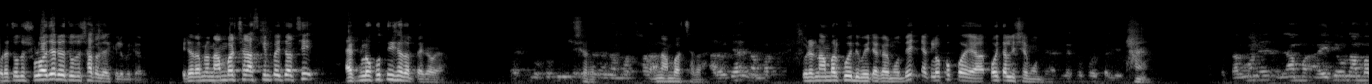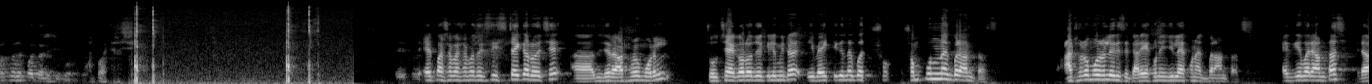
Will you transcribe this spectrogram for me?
ওটা চলছে ষোলো হাজার এটা চলছে সাত হাজার কিলোমিটার। এটার আমরা নাম্বার ছাড়া স্ক্রিন পেয়ে যাচ্ছি এক লক্ষ তিরিশ হাজার টাকা ভাইয়া। এক লক্ষ তিরিশ হাজার টাকা নাম্বার ছাড়া। নাম্বার ছাড়া। আর ওইটা নাম্বার ওটা নাম্বার করে দেবো এই টাকার মধ্যে? এক লক্ষ পঁয়- পঁয়তাল্লিশের মধ্যে। হ্যাঁ। আচ্ছা, তার মানে এইটাও নাম্বার করে পঁয়তাল্লিশ পড়বে। পঁয়তাল্লিশ। এর পাশাপাশি আমাদের কাছে স্ট্রাইকার রয়েছে দুই হাজার আঠারো মডেল চলছে এগারো হাজার কিলোমিটার। এই বাইকটি কিন্তু একবার সম্পূর্ণ একবার আনটাচ আঠারো মডেল গেছে গাড়ি এখন ইঞ্জিন এখন একবার আনটাচ একেবারে আনটাচ এটা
